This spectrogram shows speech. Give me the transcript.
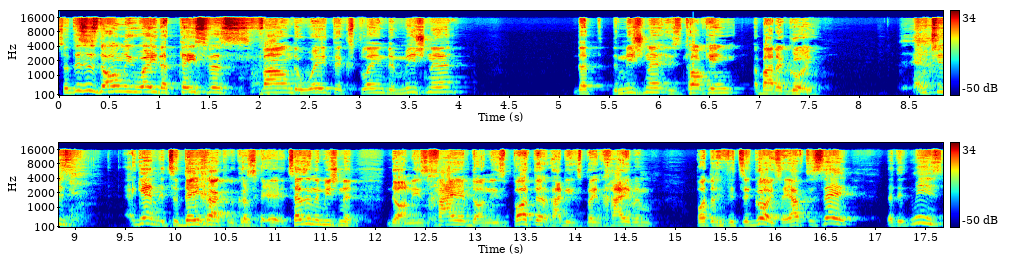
So this is the only way that Teisves found a way to explain the Mishnah that the Mishnah is talking about a goy, which is again it's a deichak because it says in the Mishnah Don is chayev, Don is potter. How do you explain chayev and potter if it's a goy? So you have to say that it means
